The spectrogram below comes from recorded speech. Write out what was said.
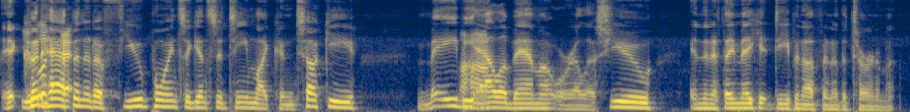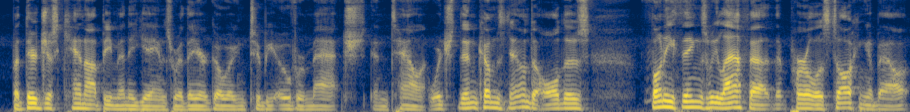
It could look at- happen at, a few points against a team like Kentucky, maybe Uh-huh. Alabama or LSU, and then if they make it deep enough into the tournament. but there just cannot be many games where they are going to be overmatched in talent, which then comes down to all those funny things we laugh at that Pearl is talking about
